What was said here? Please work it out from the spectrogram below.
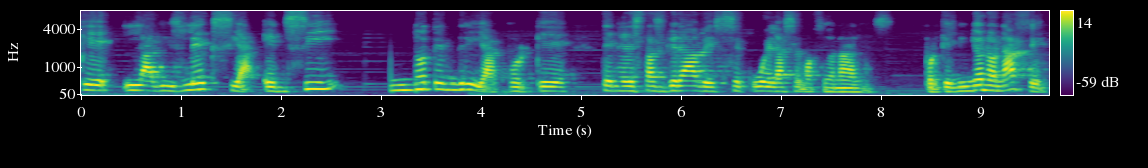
que la dislexia en sí no tendría por qué tener estas graves secuelas emocionales porque el niño no nace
